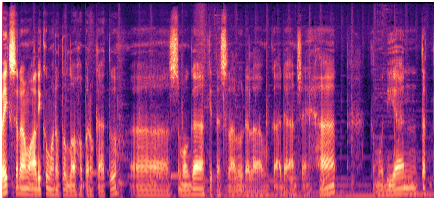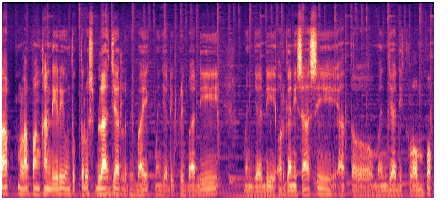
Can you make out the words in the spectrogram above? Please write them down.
Baik, Assalamualaikum warahmatullahi wabarakatuh. Uh, semoga kita selalu dalam keadaan sehat, kemudian tetap melapangkan diri untuk terus belajar lebih baik menjadi pribadi, menjadi organisasi, atau menjadi kelompok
